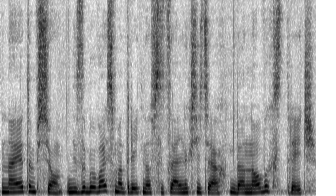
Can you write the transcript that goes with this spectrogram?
На этом все. Не забывай смотреть нас в социальных сетях. До новых встреч!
